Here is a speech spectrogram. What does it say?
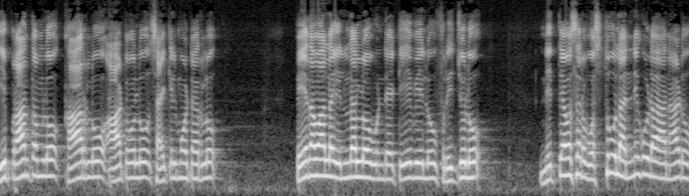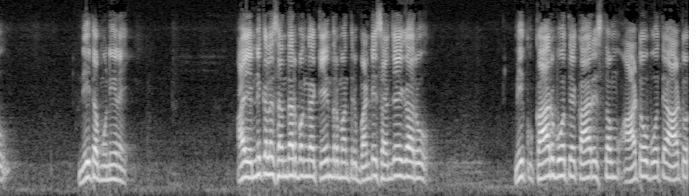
ఈ ప్రాంతంలో కార్లు ఆటోలు సైకిల్ మోటార్లు పేదవాళ్ళ ఇళ్ళల్లో ఉండే టీవీలు ఫ్రిడ్జులు నిత్యావసర వస్తువులన్నీ కూడా ఆనాడు నీట మునిగినాయి. ఆ ఎన్నికల సందర్భంగా కేంద్ర మంత్రి బండి సంజయ్ గారు మీకు కారు పోతే కారు ఇస్తాం ఆటో పోతే ఆటో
